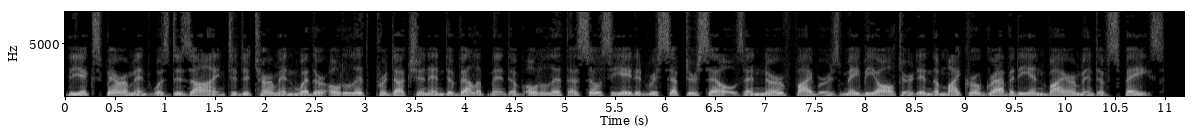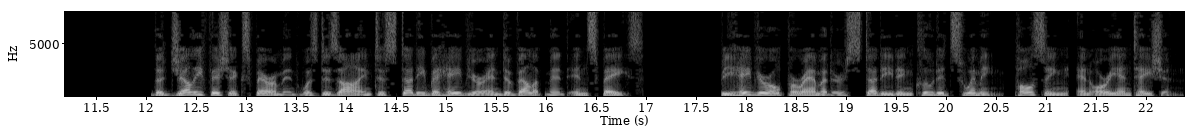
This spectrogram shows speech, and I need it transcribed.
The experiment was designed to determine whether otolith production and development of otolith-associated receptor cells and nerve fibers may be altered in the microgravity environment of space. The jellyfish experiment was designed to study behavior and development in space. Behavioral parameters studied included swimming, pulsing, and orientation.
